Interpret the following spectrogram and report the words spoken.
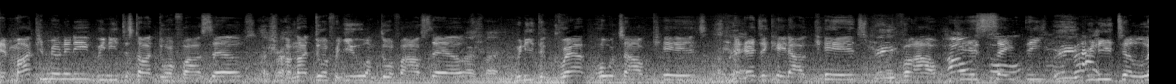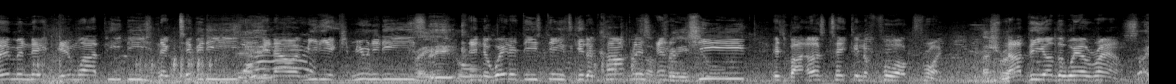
in my community, we need to start doing for ourselves. That's right. I'm not doing for you, I'm doing for ourselves. That's right. We need to grab hold to our kids and educate our kids for our kids' safety. We need to eliminate NYPD's negativity in our immediate communities. Trade school. And the way that these things get accomplished and Trade school. achieved is by us taking the forefront. That's right. Not the other way around. So.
